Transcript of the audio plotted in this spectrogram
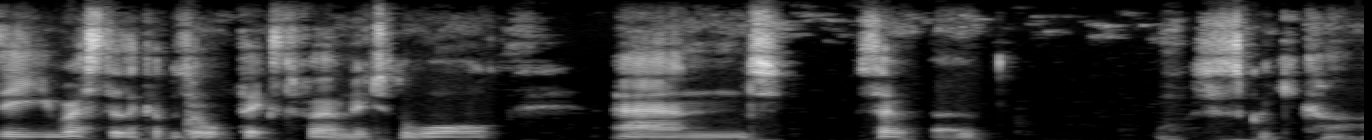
the rest of the cupboard's all fixed firmly to the wall, and so uh, Oh, it's a squeaky car.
